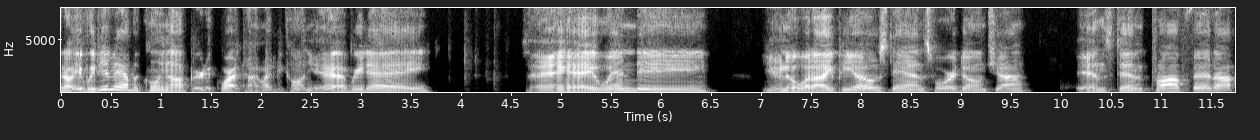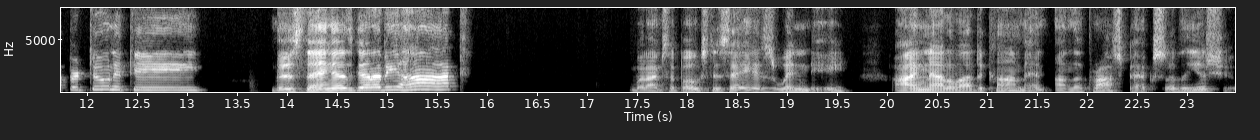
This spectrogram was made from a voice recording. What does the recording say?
You know, if we didn't have the cooling off period of quiet time, I'd be calling you every day saying, hey, Wendy, you know what IPO stands for, don't you? Instant profit opportunity. This thing is gonna be hot. What I'm supposed to say is Wendy, I'm not allowed to comment on the prospects of the issue.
